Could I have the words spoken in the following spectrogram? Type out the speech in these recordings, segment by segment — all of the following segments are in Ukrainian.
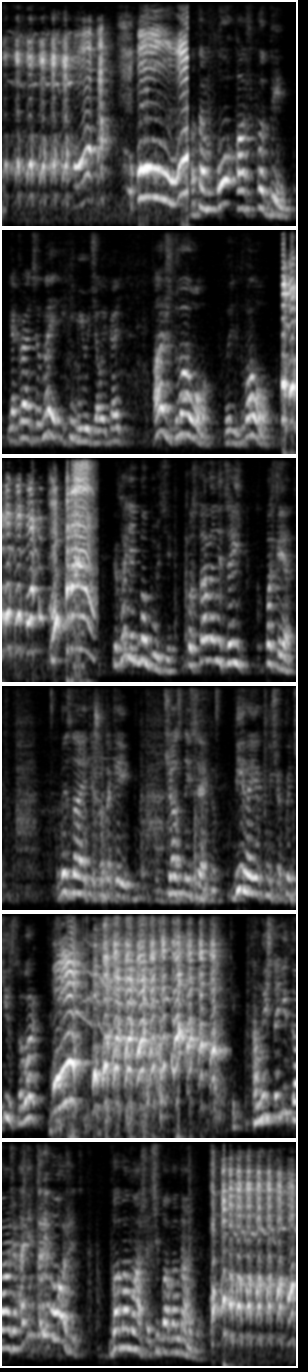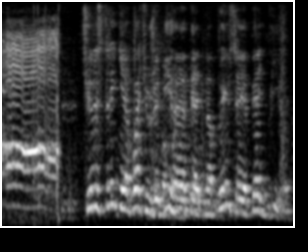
А там О аж один. Як раніше, знаєте, хімію вчили, кажуть, аж 2О. Тобто 2О. Приходять бабусі, поставили цей пакет. Ви знаєте, що такий частний сектор. Бігає куча котів, собак. А ми ж тоді кажемо, а він переможець. Баба Маша чи баба Надя. Через три дні я бачу, вже бігає, опять напився і опять бігає.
